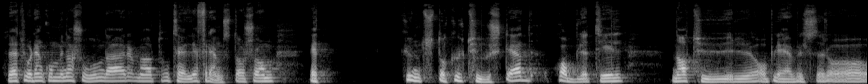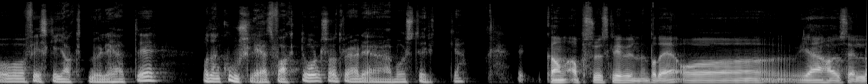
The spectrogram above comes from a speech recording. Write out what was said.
Så jeg tror den kombinasjonen der med at hotellet fremstår som et kunst- og kultursted koblet til naturopplevelser og, og fiske-jaktmuligheter, og den koselighetsfaktoren, så tror jeg det er vår styrke. Kan absolutt skrive under på det. Og jeg har jo selv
